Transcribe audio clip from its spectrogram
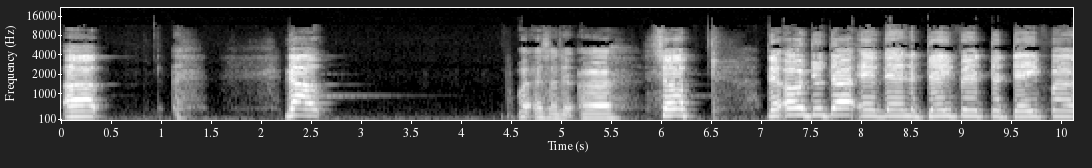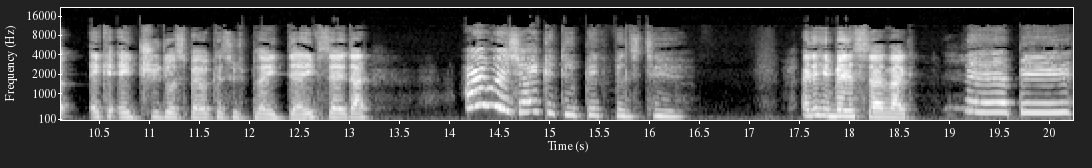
Uh, now, what is it? Uh, so they all do that, and then the David, the David, aka Trudeau Asparagus, who's played Dave, said that, I wish I could do big things too. And then he made it sound like, Maybe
